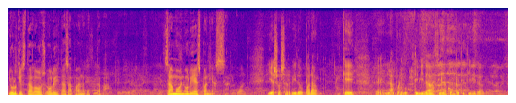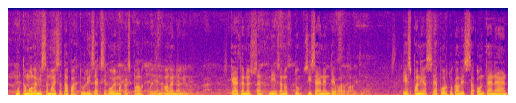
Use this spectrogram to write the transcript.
Julkistalous oli tasapainotettava. Samoin oli Espanjassa. Y eso ha servido para que eh, la productividad y la competitividad. Mutta molemmissa maissa tapahtui lisäksi voimakas palkkojen aleneminen. Käytännössä niin sanottu sisäinen devalvaatio. Espanjassa ja Portugalissa on tänään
